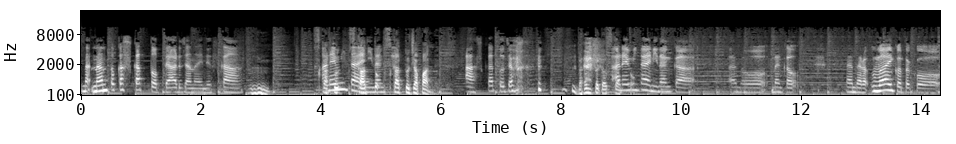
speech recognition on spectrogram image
な、なんとかスカットってあるじゃないですか。うんスカットあれみたいになんかスカットジャパンね。あ、スカットじゃ、なんとかスカット。あれみたいになんか、あのー、なんか、なんだろう、うまいことこ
